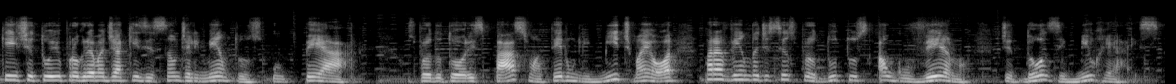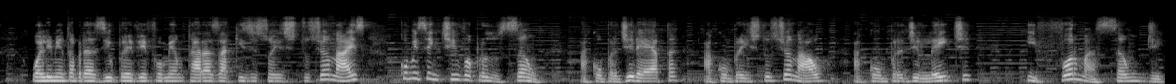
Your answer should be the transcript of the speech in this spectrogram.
que institui o Programa de Aquisição de Alimentos, o PA. Os produtores passam a ter um limite maior para a venda de seus produtos ao governo, de 12 mil reais. O Alimenta Brasil prevê fomentar as aquisições institucionais como incentivo à produção, a compra direta, a compra institucional, a compra de leite e formação de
